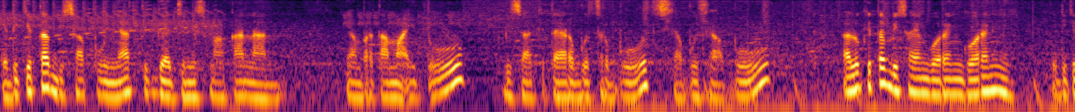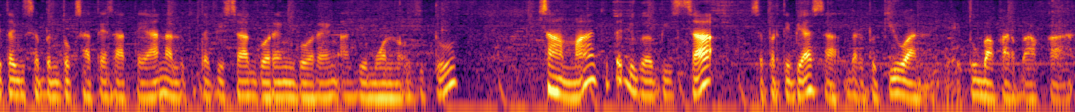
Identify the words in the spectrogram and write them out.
Jadi kita bisa punya tiga jenis makanan. Yang pertama itu bisa kita rebus-rebus syabu-syabu lalu kita bisa yang goreng-goreng nih. Jadi kita bisa bentuk sate-satean lalu kita bisa goreng-goreng agimono gitu. Sama kita juga bisa seperti biasa barbekyuan yaitu bakar-bakar.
